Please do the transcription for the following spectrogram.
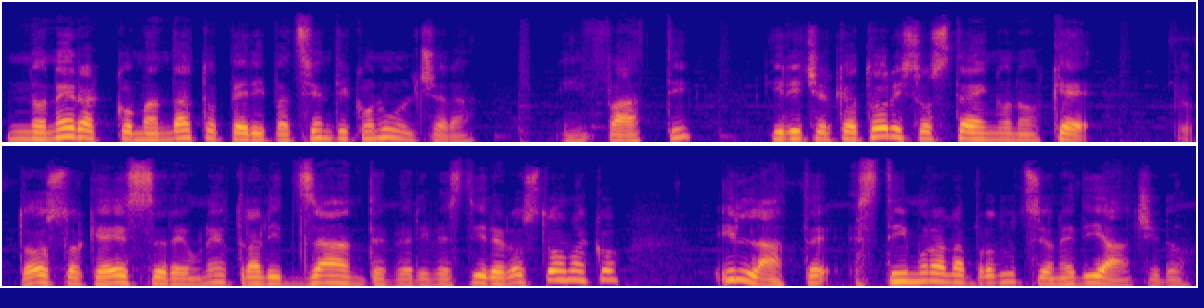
non è raccomandato per i pazienti con ulcera, infatti i ricercatori sostengono che, piuttosto che essere un neutralizzante per rivestire lo stomaco, il latte stimola la produzione di acido.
